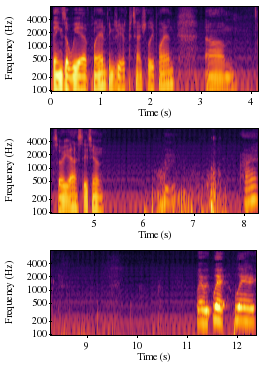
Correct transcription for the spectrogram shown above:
things that we have planned, things we have potentially planned. Um, so yeah, stay tuned. Mhm. All right. where where where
